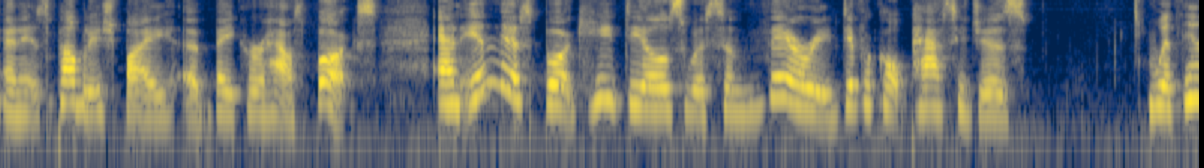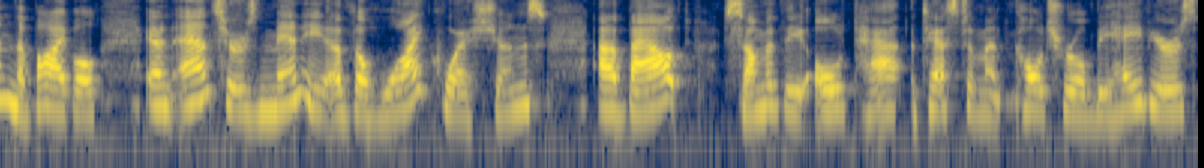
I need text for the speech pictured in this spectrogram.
and it's published by uh, Baker House Books. And in this book, he deals with some very difficult passages within the Bible and answers many of the why questions about some of the Old Ta- Testament cultural behaviors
